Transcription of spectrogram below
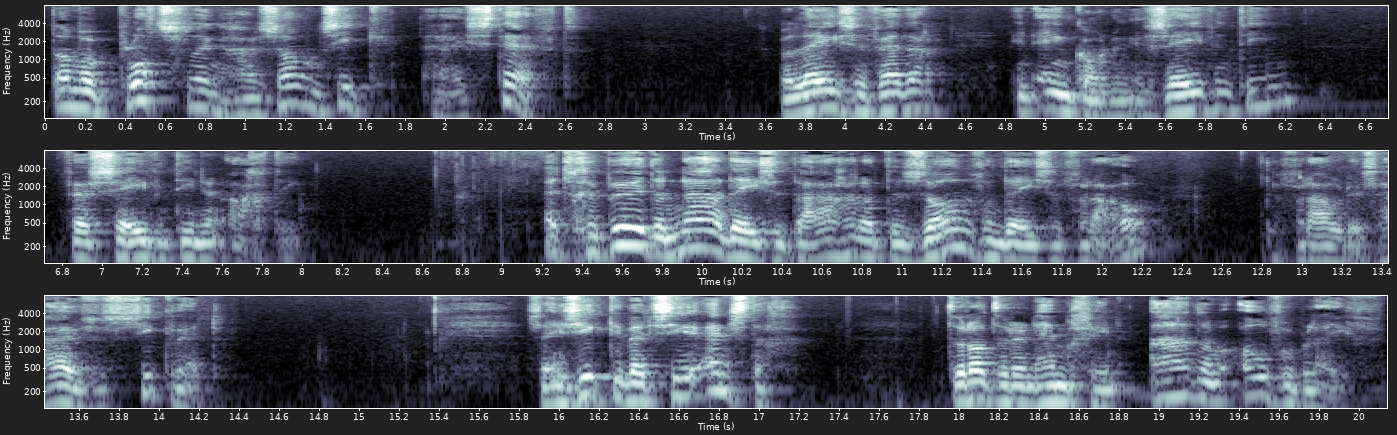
dan wordt plotseling haar zoon ziek en hij sterft. We lezen verder in 1 Koningen 17, vers 17 en 18. Het gebeurde na deze dagen dat de zoon van deze vrouw, de vrouw des huizes, ziek werd. Zijn ziekte werd zeer ernstig, totdat er in hem geen adem overbleef.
